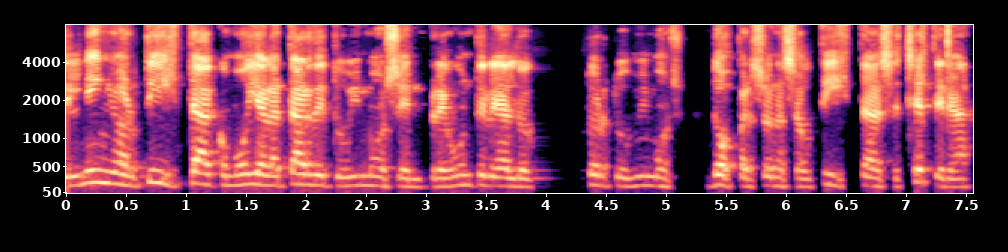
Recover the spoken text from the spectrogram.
el niño autista, como hoy a la tarde tuvimos en Pregúntele al doctor, tuvimos dos personas autistas, etcétera,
